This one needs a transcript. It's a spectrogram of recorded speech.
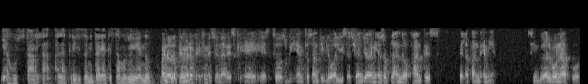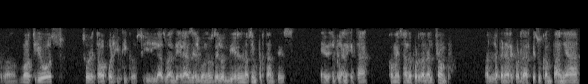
y ajustarla a la crisis sanitaria que estamos viviendo. Bueno, lo primero que hay que mencionar es que estos vientos antiglobalización ya venían soplando antes de la pandemia, sin duda alguna por motivos sobre todo políticos y las banderas de algunos de los líderes más importantes eh, del planeta comenzando por Donald Trump. Vale la pena recordar que su campaña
